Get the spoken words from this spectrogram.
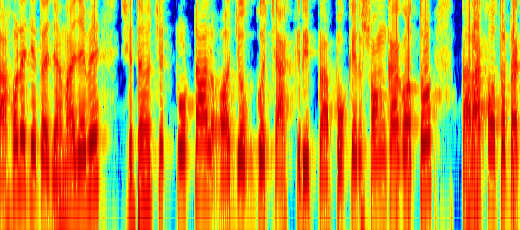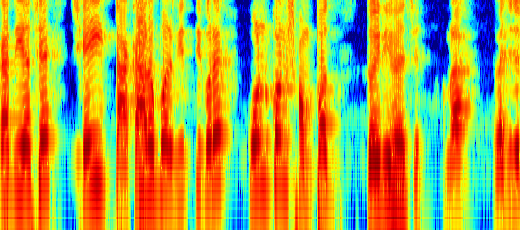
তাহলে যেটা জানা যাবে, সেটা হচ্ছে টোটাল অযোগ্য চাকরি প্রাপকের সংখ্যা কত, তারা কত টাকা দিয়েছে, সেই টাকার উপর ভিত্তি করে কোন কোন সম্পদ তৈরি হয়েছে। আমরা এবার যদি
